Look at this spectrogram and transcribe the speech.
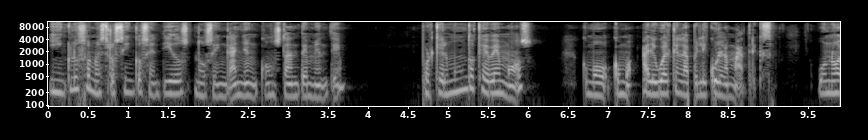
incluso nuestros cinco sentidos, nos engañan constantemente porque el mundo que vemos, como, como al igual que en la película Matrix, uno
